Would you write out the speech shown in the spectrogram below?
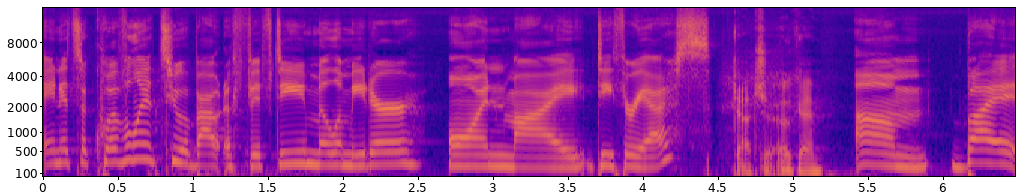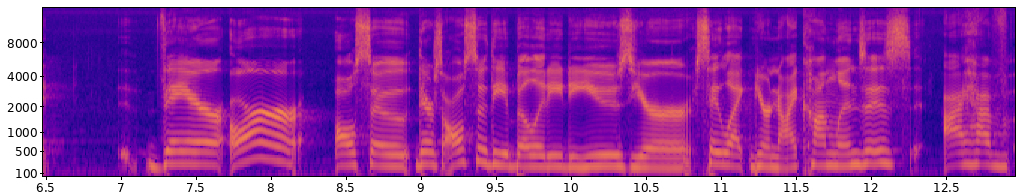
and it's equivalent to about a 50 millimeter on my D3S. Gotcha. Okay. Um, but there are also there's also the ability to use your say like your Nikon lenses. I have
